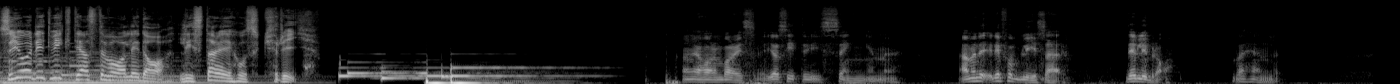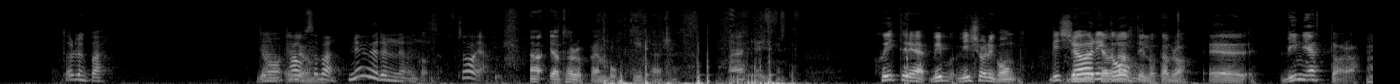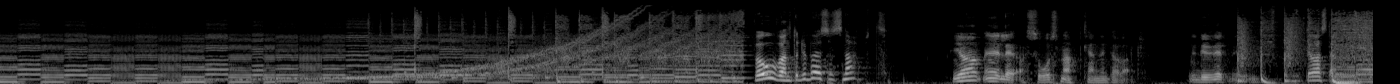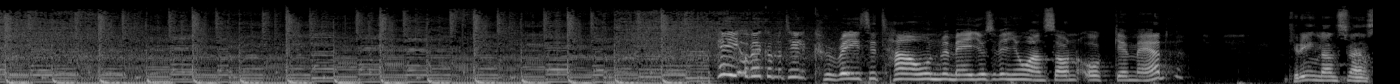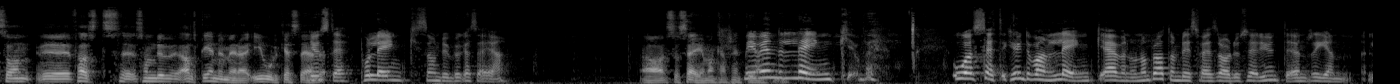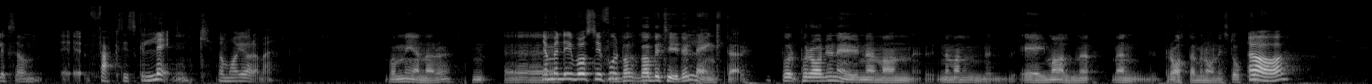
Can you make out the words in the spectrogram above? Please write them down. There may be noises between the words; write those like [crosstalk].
Så gör ditt viktigaste val idag, lista dig hos Kry. Jag har den bara i, jag sitter i sängen nu. Ja men det, det får bli så här. Det blir bra. Vad händer? Ta det lugnt bara. Jag är pausa lugn. bara. Nu är det lugn gång. Så ja. Ja, jag tar upp en bok till här. Nej, jag gick inte. Skit i det, vi, vi kör igång. Vi kör det brukar igång. väl alltid låta bra. Eh, vignett då, då. Vad ovant att du börjar så snabbt. Ja, eller ja, så snabbt kan det inte ha varit. Du vet, Det var snabbt. Hej och välkomna till Crazy Town med mig Josefin Johansson och eh, med Kringland Svensson, eh, fast eh, som du alltid är numera, i olika städer. Just det, på länk som du brukar säga. Ja, så säger man kanske inte Men jag vet inte, länk... Oavsett, det kan ju inte vara en länk, även om de pratar om det i Sveriges Radio så är det ju inte en ren, liksom, eh, faktisk länk de har att göra med. Vad menar du? Eh, Ja men det måste ju fort... vad, vad betyder länk där? På, på radion är ju när man, när man är i Malmö, men pratar med någon i Stockholm. Ja,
